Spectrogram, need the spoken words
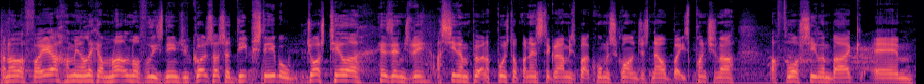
Another fighter. I mean, like I'm rattling off all these names. You've got such a deep stable. Josh Taylor, his injury. I seen him putting a post up on Instagram. He's back home in Scotland just now, but he's punching a, a floor ceiling bag. Um,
